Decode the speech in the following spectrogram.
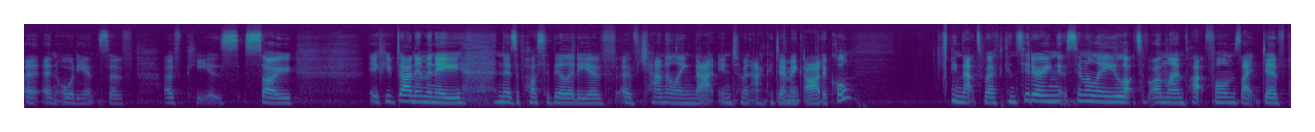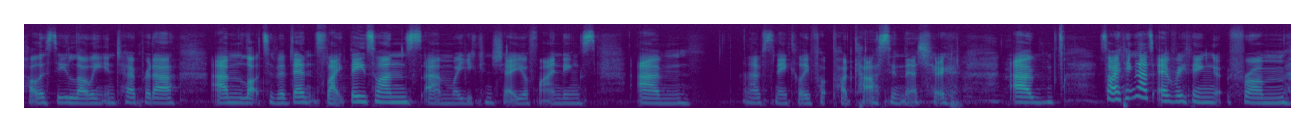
a, an audience of, of peers. So, if you've done M&E and there's a possibility of, of channeling that into an academic article, I think that's worth considering. Similarly, lots of online platforms like Dev Policy, Lowy Interpreter, um, lots of events like these ones um, where you can share your findings. Um, and I've sneakily put podcasts in there too. Um, so I think that's everything from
